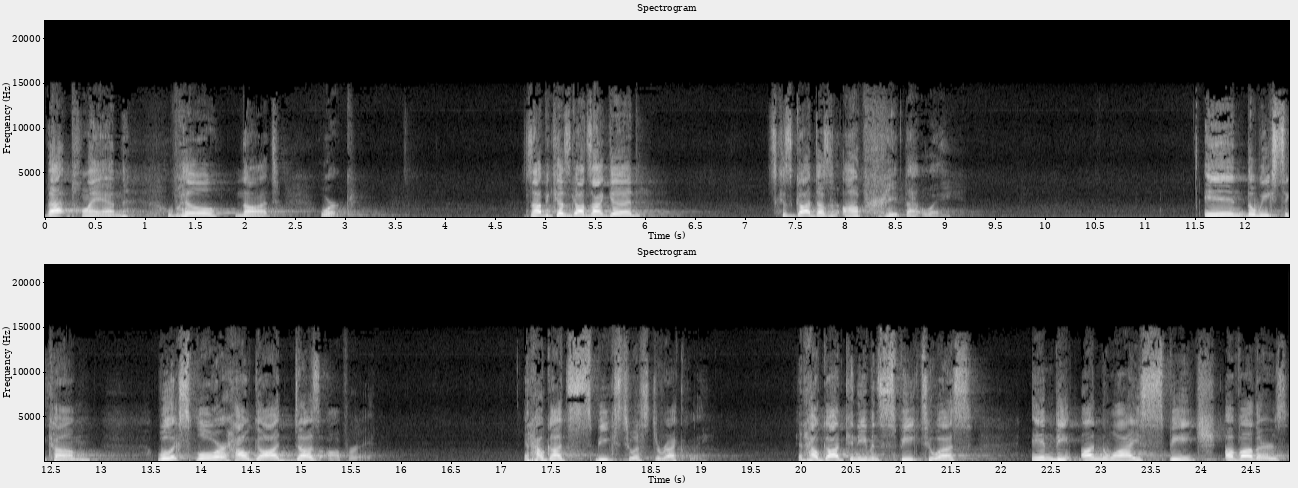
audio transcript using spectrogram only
that plan will not work. It's not because God's not good, it's because God doesn't operate that way. In the weeks to come, we'll explore how God does operate and how God speaks to us directly and how God can even speak to us in the unwise speech of others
